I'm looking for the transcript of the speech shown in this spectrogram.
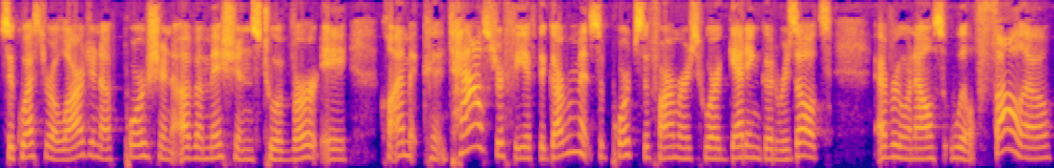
sequester a large enough portion of emissions to avert a climate catastrophe. If the government supports the farmers who are getting good results, everyone else will follow,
